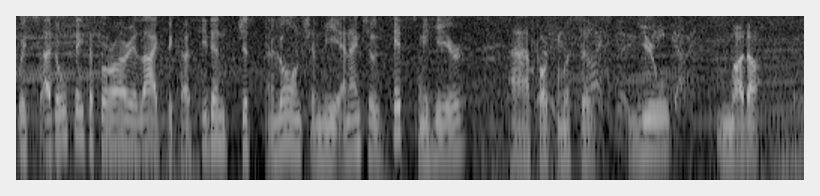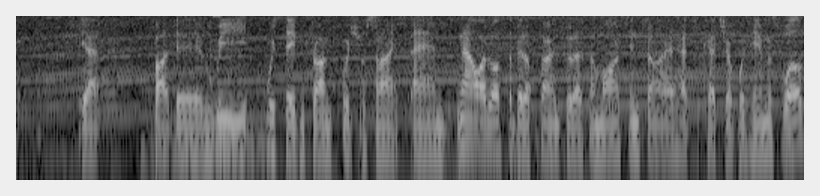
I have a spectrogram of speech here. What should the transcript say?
which I don't think the Ferrari liked because he didn't just launch on me and actually hits me here. Uh, for myself, you mother. Yeah, but uh, we we stayed in front, which was nice. And now I lost a bit of time to Aston Martin, so I had to catch up with him as well.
